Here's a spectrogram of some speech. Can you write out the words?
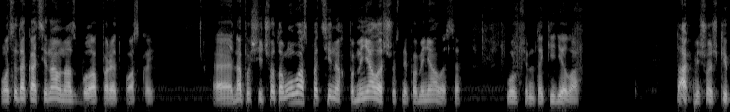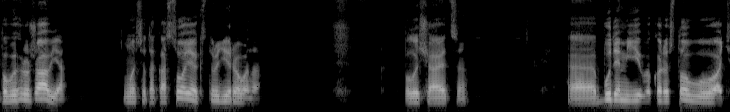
Оце така ціна у нас була перед Паскою. Е, напишіть, що там у вас по цінах, помінялось щось, не помінялося. В общем, такі діла. Так, мішочки повигружав я. Ось така соя екструдірована. Получається. Е, Будемо її використовувати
